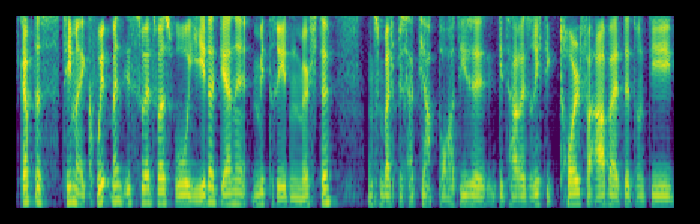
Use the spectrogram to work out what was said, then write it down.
Ich glaube, das Thema Equipment ist so etwas, wo jeder gerne mitreden möchte und zum Beispiel sagt, ja, boah, diese Gitarre ist richtig toll verarbeitet und die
